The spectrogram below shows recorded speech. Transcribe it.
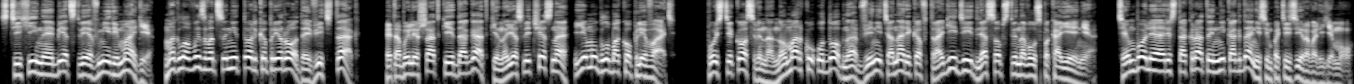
Стихийное бедствие в мире магии могло вызваться не только природой, ведь так? Это были шаткие догадки, но, если честно, ему глубоко плевать. Пусть и косвенно, но Марку удобно обвинить Анарика в трагедии для собственного успокоения. Тем более аристократы никогда не симпатизировали ему.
